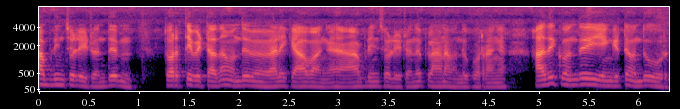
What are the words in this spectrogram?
அப்படின்னு சொல்லிட்டு வந்து துரத்தி விட்டால் தான் வந்து வேலைக்கு ஆவாங்க அப்படின்னு சொல்லிட்டு வந்து பிளானை வந்து போடுறாங்க. அதுக்கு வந்து எங்கிட்ட வந்து ஒரு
